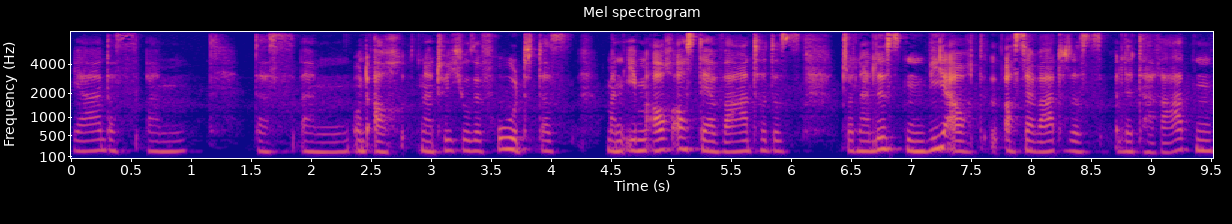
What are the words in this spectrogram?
Ja, dass ähm, dass, ähm, und auch natürlich Josef Roth, dass man eben auch aus der Warte des Journalisten wie auch aus der Warte des Literaten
